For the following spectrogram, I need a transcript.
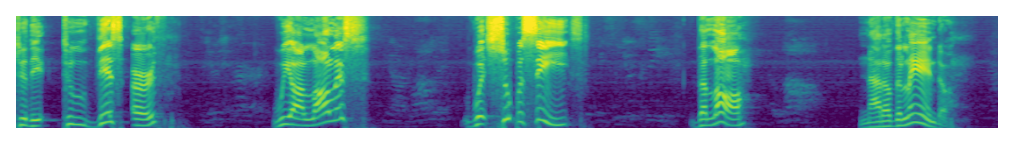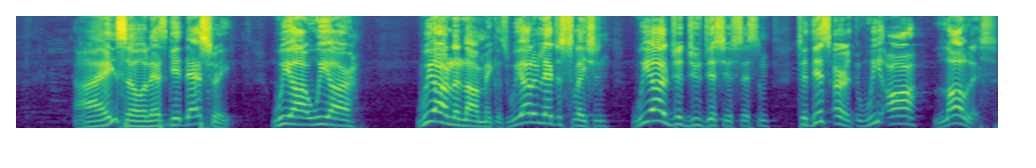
To, the, to this earth, we are lawless, which supersedes the law, not of the land, though. All right, so let's get that straight. We are, we are, we are the lawmakers. We are the legislation. We are the judicial system to this earth, we are lawless.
